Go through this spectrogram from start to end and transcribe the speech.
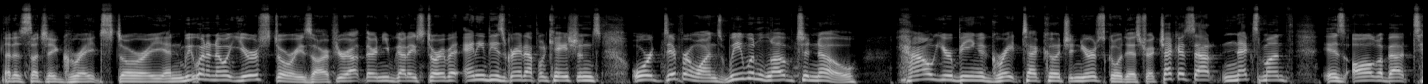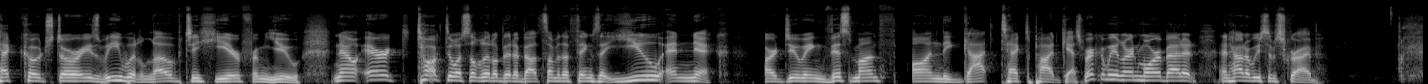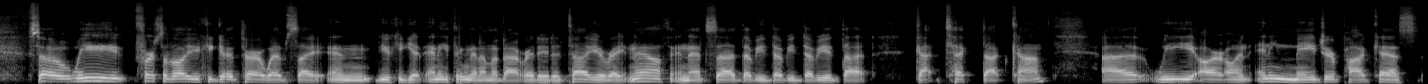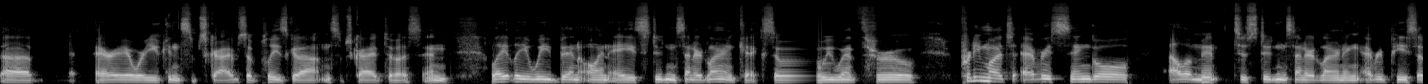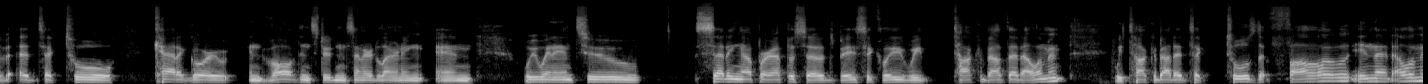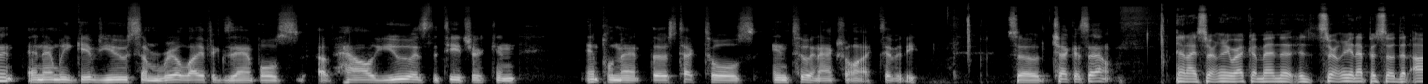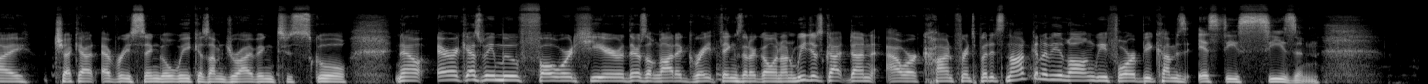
that is such a great story. And we want to know what your stories are. If you're out there and you've got a story about any of these great applications or different ones, we would love to know how you're being a great tech coach in your school district. Check us out. Next month is all about tech coach stories. We would love to hear from you. Now, Eric, talk to us a little bit about some of the things that you and Nick are doing this month on the Got Tech podcast. Where can we learn more about it and how do we subscribe? So we first of all, you could go to our website and you could get anything that I'm about ready to tell you right now, and that's uh, www.gottech.com. Uh, we are on any major podcast uh, area where you can subscribe. So please go out and subscribe to us. And lately, we've been on a student centered learning kick. So we went through pretty much every single element to student centered learning, every piece of EdTech tool category involved in student centered learning. And we went into setting up our episodes. Basically, we talk about that element. We talk about EdTech tools that follow in that element and then we give you some real life examples of how you as the teacher can implement those tech tools into an actual activity so check us out and i certainly recommend that it's certainly an episode that i check out every single week as I'm driving to school. Now, Eric, as we move forward here, there's a lot of great things that are going on. We just got done our conference, but it's not going to be long before it becomes ISTE season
